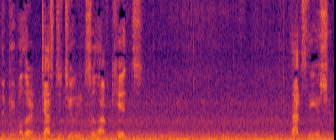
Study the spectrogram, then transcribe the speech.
the people that are destitute and still have kids. That's the issue.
